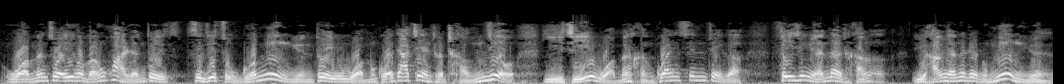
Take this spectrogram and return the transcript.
我们作为一个文化人，对自己祖国命运，对于我们国家建设成就，以及我们很关心这个飞行员的航宇航员的这种命运，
